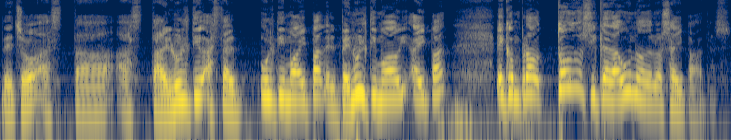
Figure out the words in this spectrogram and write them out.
De hecho, hasta, hasta, el hasta el último iPad, el penúltimo iPad, he comprado todos y cada uno de los iPads.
